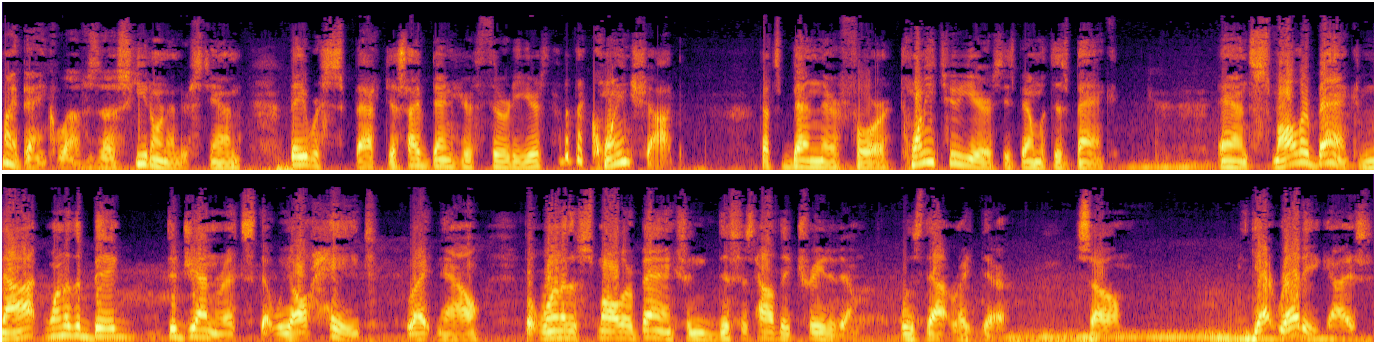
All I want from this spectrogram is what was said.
my bank loves us. You don't understand. They respect us. I've been here 30 years. How about the coin shop that's been there for 22 years? He's been with this bank. And smaller bank, not one of the big degenerates that we all hate right now, but one of the smaller banks, and this is how they treated him, was that right there. So get ready, guys.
